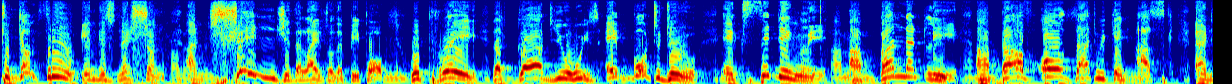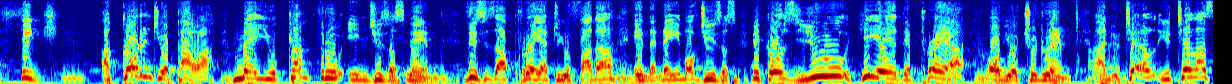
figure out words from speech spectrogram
to come through in this nation and change the lives of the people. We pray that God, you who is able to do exceedingly abundantly above all that we can ask and think according to your power, may you come through in Jesus' name. This is our prayer to you, Father, in the name of Jesus, because you hear the prayer of your children, and you tell you tell us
